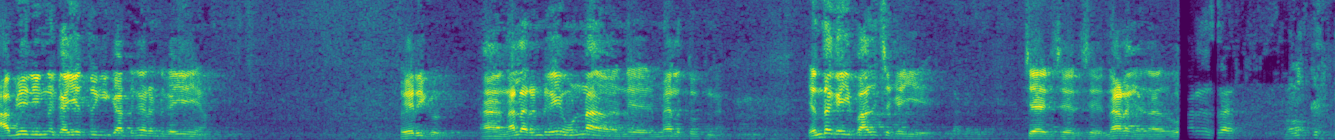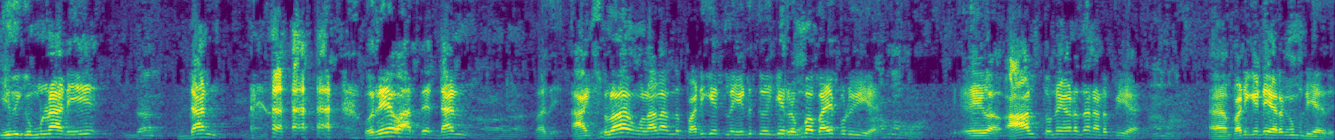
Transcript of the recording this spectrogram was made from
அப்படியே நின்று கையை தூக்கி காட்டுங்க ரெண்டு கையையும். வெரி குட் நல்லா ரெண்டு கையும் ஒன்றா மேலே தூக்குங்க. எந்த கை? பாதிச்ச கை. சரி சரி சரி. நடங்க சார். இதுக்கு முன்னாடி டன் ஒரே வார்த்தை டன் ஆக்சுவலா உங்களால அந்த படிக்கட்டுல எடுத்து வைக்க ரொம்ப பயப்படுவீங்க. ஆள் துணையோட தான் நடப்பீங்க. படிக்கட்டே இறங்க முடியாது.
